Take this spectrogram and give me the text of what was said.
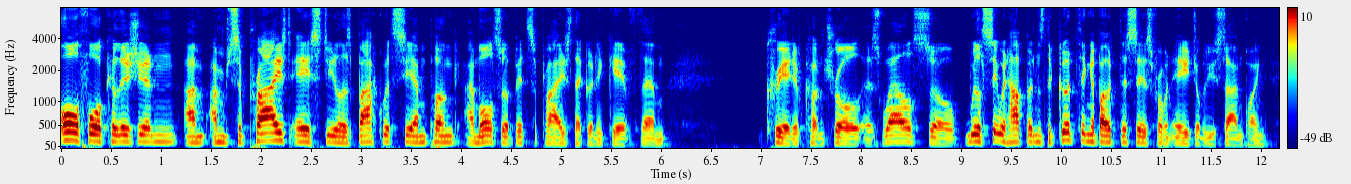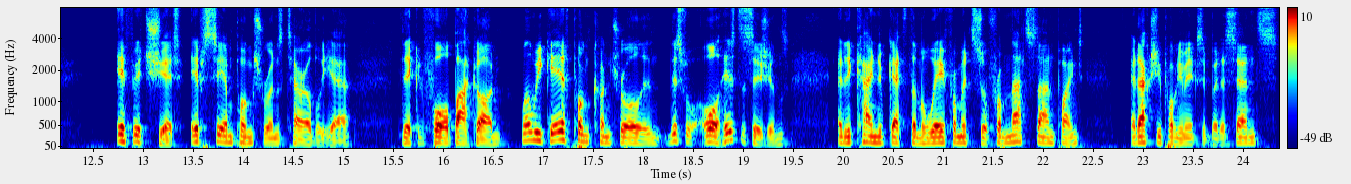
all for collision. I'm I'm surprised Ace Steel is back with CM Punk. I'm also a bit surprised they're going to give them creative control as well. So we'll see what happens. The good thing about this is, from an AEW standpoint, if it's shit, if CM Punk's runs terribly here, they can fall back on. Well, we gave Punk control, and this were all his decisions, and it kind of gets them away from it. So from that standpoint, it actually probably makes a bit of sense.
